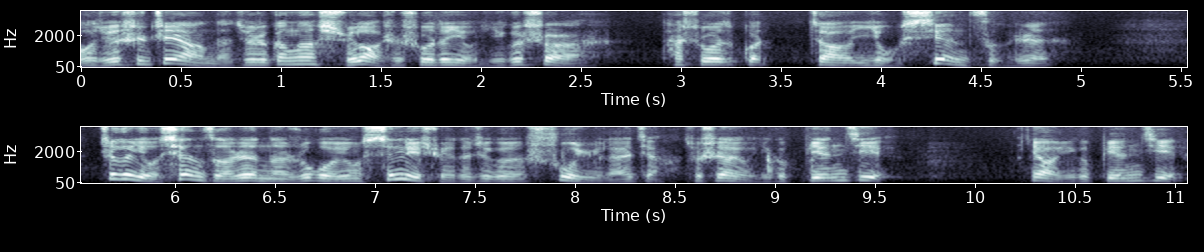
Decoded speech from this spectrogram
我觉得是这样的，就是刚刚徐老师说的有一个事儿，他说过叫有限责任。这个有限责任呢，如果用心理学的这个术语来讲，就是要有一个边界，要有一个边界。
